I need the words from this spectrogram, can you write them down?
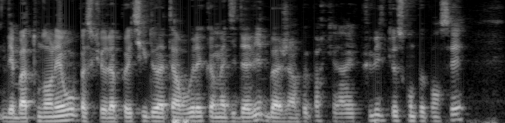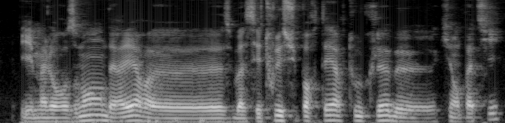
des bâtons dans les roues parce que la politique de la terre brûlée, comme a dit David, bah, j'ai un peu peur qu'elle arrive plus vite que ce qu'on peut penser. Et malheureusement, derrière, euh, bah, c'est tous les supporters, tout le club euh, qui en pâtit.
